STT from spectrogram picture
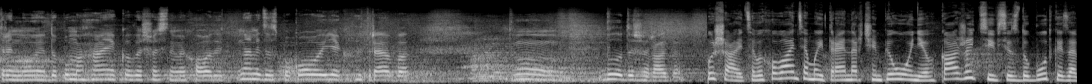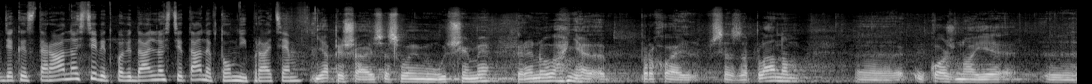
тренує, допомагає, коли щось не виходить, навіть заспокоює, коли треба. Тому було дуже рада. Пишається вихованцями і тренер чемпіонів. Каже, ці всі здобутки завдяки старанності, відповідальності та невтомній праці. Я пишаюся своїми учнями. Тренування проходить все за планом. Е, У кожного є е,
